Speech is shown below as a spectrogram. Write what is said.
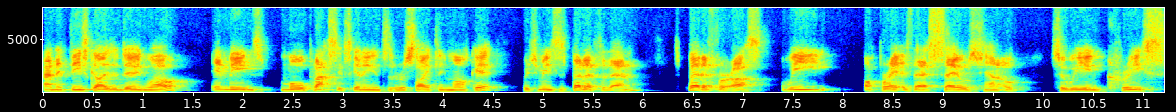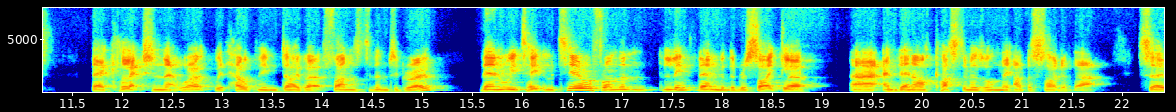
And if these guys are doing well, it means more plastics getting into the recycling market, which means it's better for them. It's better for us. We operate as their sales channel, so we increase their collection network with helping divert funds to them to grow. Then we take the material from them, link them with the recycler, uh, and then our customers on the other side of that. So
